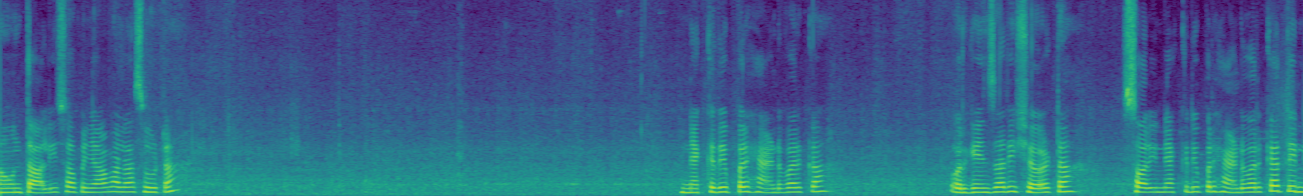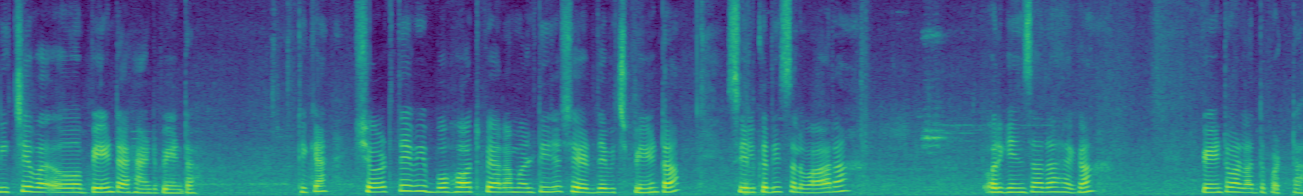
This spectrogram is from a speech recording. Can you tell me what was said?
ਉਨਤਾਲੀ ਸੌ ਪੰਜਾਹ ਵਾਲਾ ਸੂਟ ਆ। ਨੈਕ ਦੇ ਉੱਪਰ ਹੈਂਡ ਵਰਕ ਆ। ਔਰਗੈਂਜ਼ਾ ਦੀ ਸ਼ਰਟ ਆ। ਸੌਰੀ ਨੈਕ ਦੇ ਉੱਪਰ ਹੈਂਡ ਵਰਕ ਆ ਤੇ ਨੀਚੇ ਪੇਂਟ ਹੈ ਹੈਂਡ ਪੇਂਟ ਆ। ਠੀਕ ਹੈ? ਸ਼ਰਟ ਤੇ ਵੀ ਬਹੁਤ ਪਿਆਰਾ ਮਲਟੀ ਜੇ ਸ਼ੇਡ ਦੇ ਵਿੱਚ ਪੇਂਟ ਆ। ਸਿਲਕ ਦੀ ਸਲਵਾਰ ਆ। ਔਰਗੈਂਜ਼ਾ ਦਾ ਹੈਗਾ। ਪੇਂਟ ਵਾਲਾ ਦੁਪੱਟਾ।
